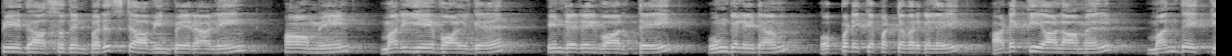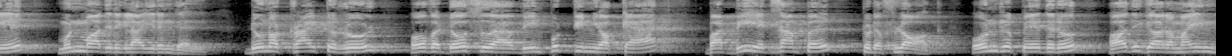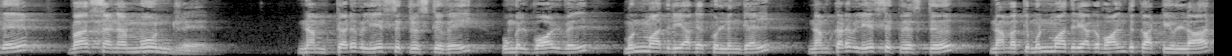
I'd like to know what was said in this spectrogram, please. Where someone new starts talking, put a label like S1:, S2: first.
S1: பேதாசுதன் பரிஸ்டாவின் பெயராலே ஆமேன். மரியே வாழ்க. இன்றைய வார்த்தை உங்களிடம் ஒப்படைக்கப்பட்டவர்களை அடக்கியாளாமல் மந்தைக்கு முன்மாதிரிகளாயிருங்கள். Do not try to rule over those who have been put in your care, but be example to the flock. ஒன்று பேதரு அதிகாரம் ஐந்து வசனம் மூன்று. நம் கடவுள் இயேசு கிறிஸ்துவை உங்கள் வாழ்வில் முன்மாதிரியாக கொள்ளுங்கள். நம் கடவுள் இயேசு கிறிஸ்து நமக்கு முன்மாதிரியாக வாழ்ந்து காட்டியுள்ளார்.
